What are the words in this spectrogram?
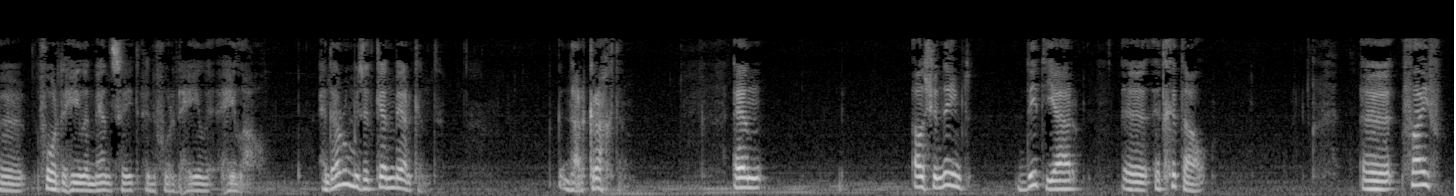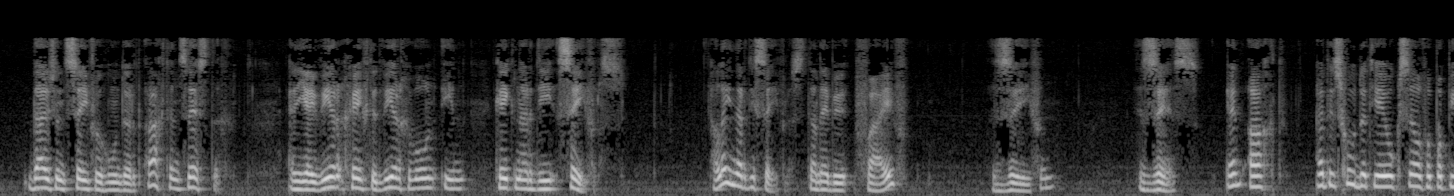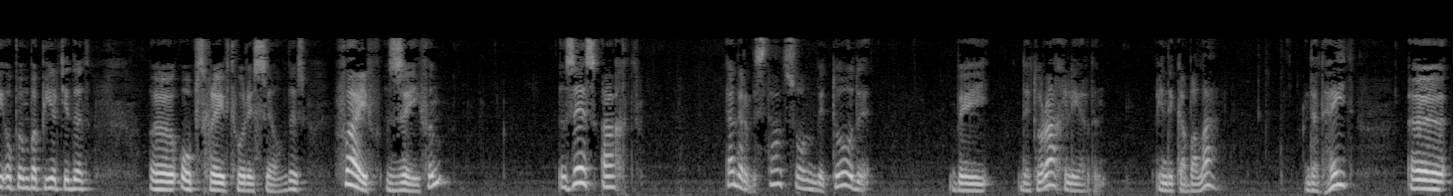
uh, voor de hele mensheid en voor de hele heelal. En daarom is het kenmerkend naar krachten. En als je neemt dit jaar uh, het getal uh, 5768 en jij weer, geeft het weer gewoon in, kijk naar die cijfers. Alleen naar die cijfers. Dan heb je 5, 7, 6 en 8. Het is goed dat jij ook zelf op, papier, op een papiertje dat uh, opschrijft voor jezelf. Dus 5, 7, 6, 8. En er bestaat zo'n methode bij de Torah geleerden in de Kabbalah. Dat heet uh,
